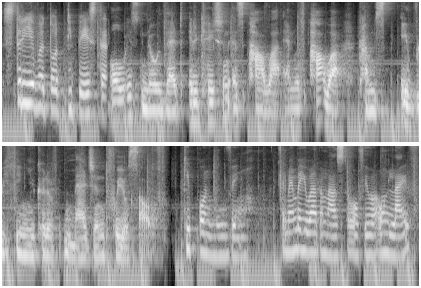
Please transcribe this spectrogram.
streven tot die beste. Always know that education is power and with power comes everything you could have imagined for yourself. Keep on moving. Remember you are the master of your own life.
